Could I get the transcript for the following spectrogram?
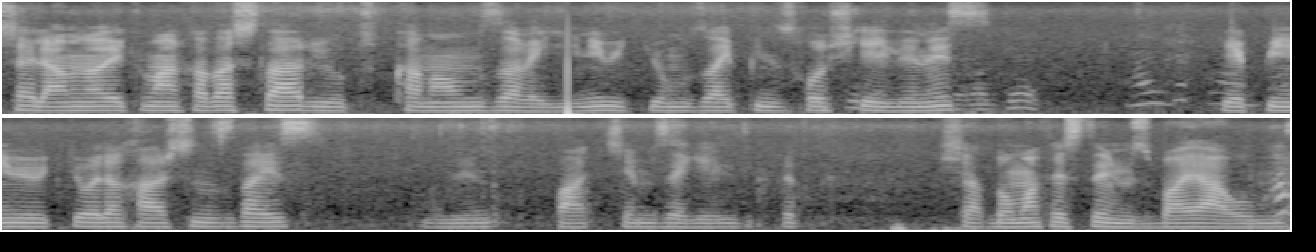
Selamünaleyküm arkadaşlar. YouTube kanalımıza ve yeni videomuza hepiniz hoş geldiniz. Yepyeni bir videoyla karşınızdayız. Bugün bahçemize geldik ve işte domateslerimiz bayağı olmuş,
